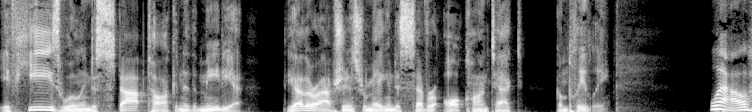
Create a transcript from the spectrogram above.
if he's willing to stop talking to the media. The other option is for Megan to sever all contact completely. Well,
